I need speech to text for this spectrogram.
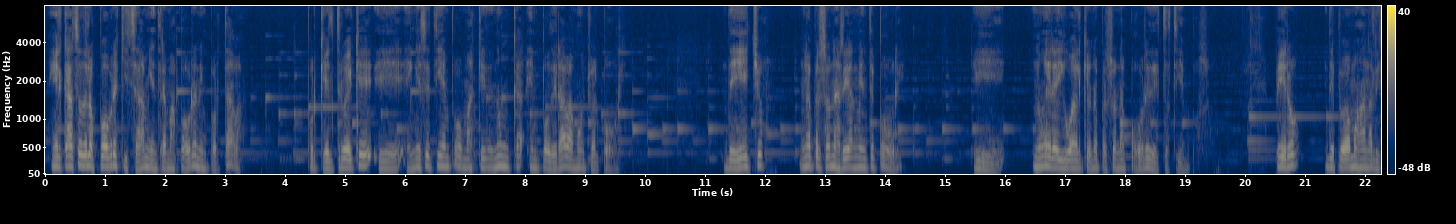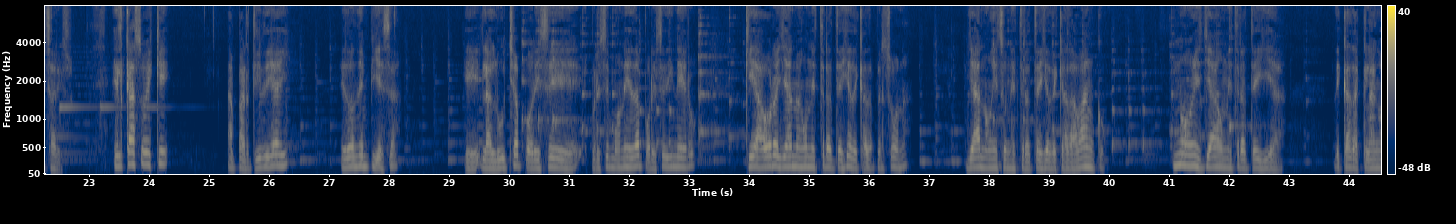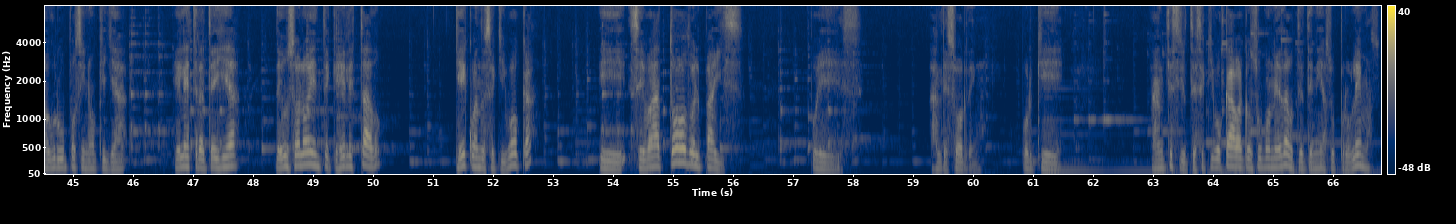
En el caso de los pobres, quizá mientras más pobre no importaba. Porque el trueque eh, en ese tiempo, más que nunca, empoderaba mucho al pobre. De hecho, una persona realmente pobre y no era igual que una persona pobre de estos tiempos. Pero después vamos a analizar eso. El caso es que a partir de ahí es donde empieza eh, la lucha por ese, por esa moneda, por ese dinero, que ahora ya no es una estrategia de cada persona, ya no es una estrategia de cada banco, no es ya una estrategia de cada clan o grupo, sino que ya es la estrategia de un solo ente, que es el Estado, que cuando se equivoca y se va a todo el país, pues al desorden. Porque antes si usted se equivocaba con su moneda, usted tenía sus problemas.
